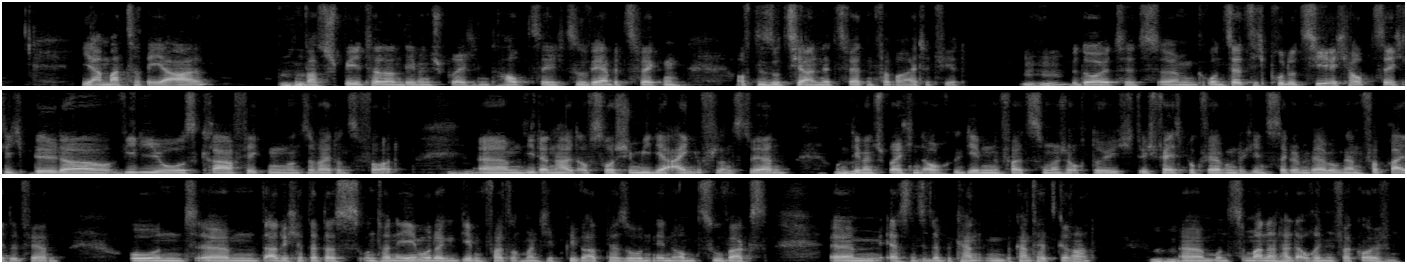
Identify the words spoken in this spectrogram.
ja Material, mhm. was später dann dementsprechend hauptsächlich zu Werbezwecken auf den sozialen Netzwerken verbreitet wird. Mhm. Bedeutet, ähm, grundsätzlich produziere ich hauptsächlich Bilder, Videos, Grafiken und so weiter und so fort, mhm. ähm, die dann halt auf Social Media eingepflanzt werden und mhm. dementsprechend auch gegebenenfalls zum Beispiel auch durch, durch Facebook-Werbung, durch Instagram-Werbung dann verbreitet werden. Und ähm, dadurch hat das Unternehmen oder gegebenenfalls auch manche Privatpersonen enormen Zuwachs. Ähm, erstens in der Bekannt im Bekanntheitsgrad mhm. ähm, und zum anderen halt auch in den Verkäufen.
